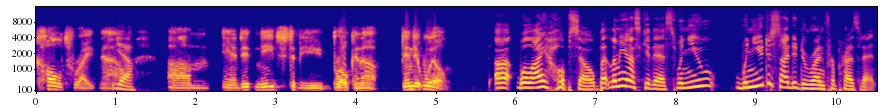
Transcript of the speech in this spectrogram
cult right now. yeah Um, and it needs to be broken up, and it will. Uh, well, I hope so. But let me ask you this: when you when you decided to run for president,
